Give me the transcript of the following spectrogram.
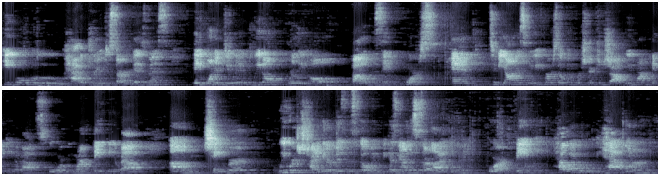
people who have a dream to start a business, they want to do it. We don't really all follow the same course. And to be honest, when we first opened prescription shop, we weren't thinking about SCORE, we weren't thinking about um, chamber. We were just trying to get our business going because now this is our livelihood for our family. However, what we have learned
